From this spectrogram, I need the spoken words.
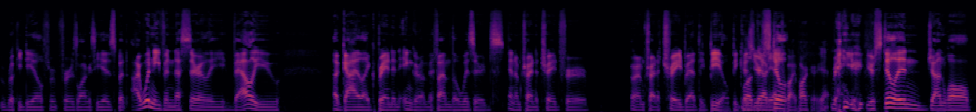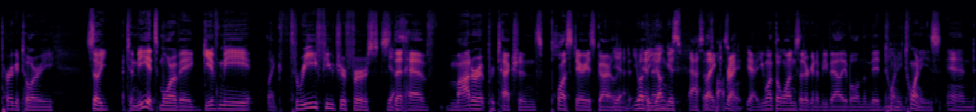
rookie deal for for as long as he is. But I wouldn't even necessarily value a guy like Brandon Ingram if I'm the Wizards and I'm trying to trade for. Or I'm trying to trade Bradley Beal because Well, you're still Parker, yeah. you're, you're still in John Wall purgatory. So to me, it's more of a give me like three future firsts Yes. that have moderate protections plus Darius Garland. Yeah, you want the then, youngest assets like, possible. Right. Yeah, you want the ones that are going to be valuable in the mid Mm-hmm. 2020s, and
